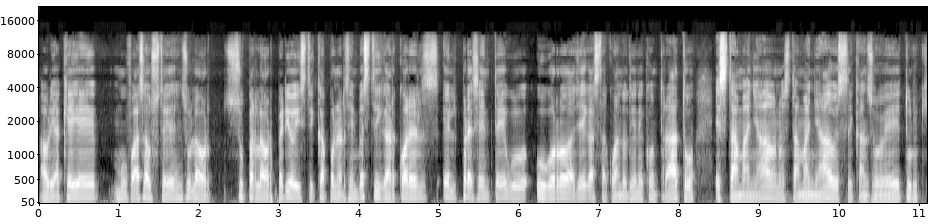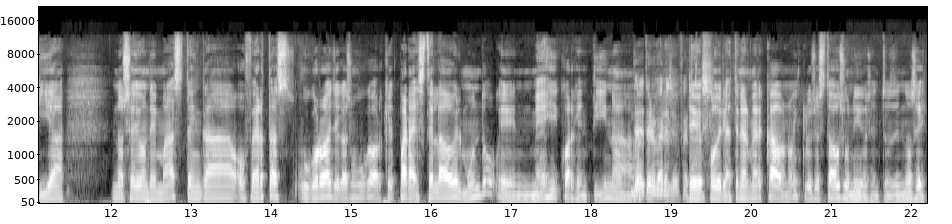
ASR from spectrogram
habría que, eh, Mufasa, usted en su labor, super labor periodística, ponerse a investigar cuál es el presente de Hugo, Rodallega, hasta cuándo tiene contrato, está amañado, no está amañado, se cansó de Turquía, no sé de dónde más tenga ofertas. Hugo Rodallega es un jugador que para este lado del mundo, en México, Argentina, Debe tener varias ofertas. debe- podría tener mercado, ¿no? Incluso Estados Unidos, entonces no sé,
